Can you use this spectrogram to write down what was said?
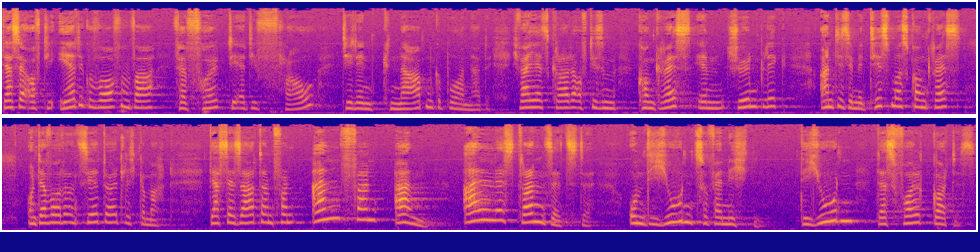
dass er auf die Erde geworfen war, verfolgte er die Frau, die den Knaben geboren hatte. Ich war jetzt gerade auf diesem Kongress im Schönblick, Antisemitismus-Kongress, und da wurde uns sehr deutlich gemacht, dass der Satan von Anfang an alles dran setzte, um die Juden zu vernichten. Die Juden, das Volk Gottes.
